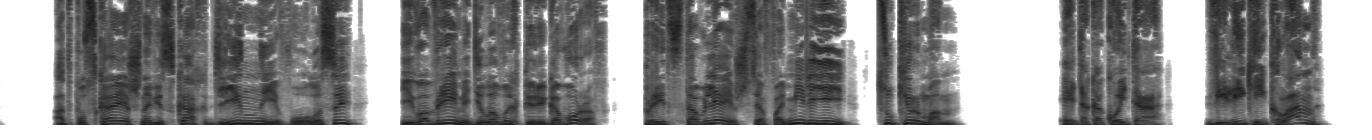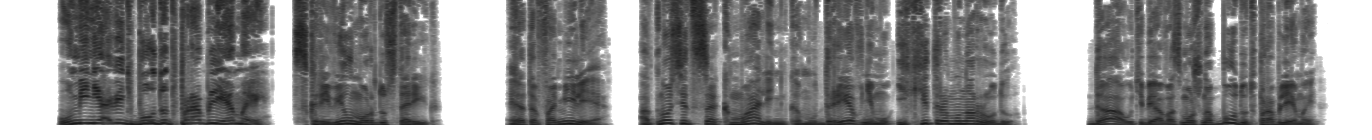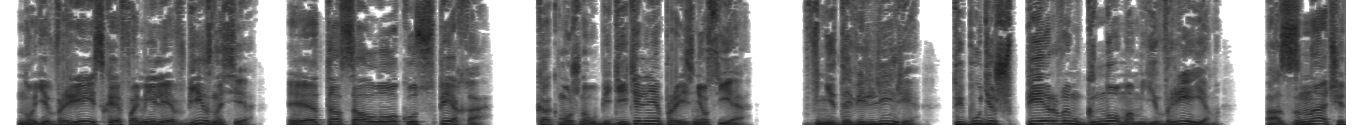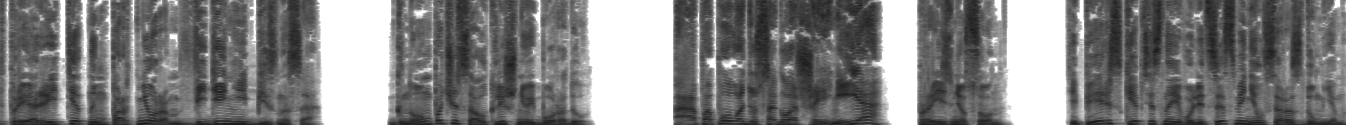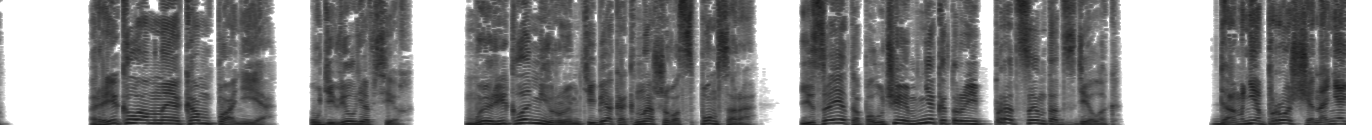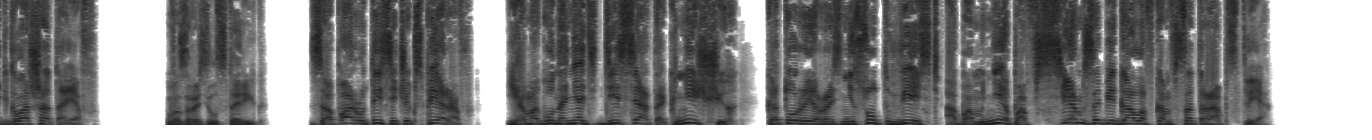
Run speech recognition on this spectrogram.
отпускаешь на висках длинные волосы и во время деловых переговоров представляешься фамилией Цукерман. Это какой-то великий клан? У меня ведь будут проблемы, скривил морду старик. Эта фамилия относится к маленькому, древнему и хитрому народу. Да, у тебя, возможно, будут проблемы, но еврейская фамилия в бизнесе – это залог успеха. Как можно убедительнее произнес я. В Недовелире ты будешь первым гномом-евреем, а значит приоритетным партнером в ведении бизнеса. Гном почесал клешней бороду. «А по поводу соглашения?» – произнес он. Теперь скепсис на его лице сменился раздумьем. «Рекламная кампания!» – удивил я всех. «Мы рекламируем тебя как нашего спонсора и за это получаем некоторый процент от сделок». «Да мне проще нанять глашатаев», — возразил старик. «За пару тысяч экспертов я могу нанять десяток нищих, которые разнесут весть обо мне по всем забегаловкам в сатрапстве».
